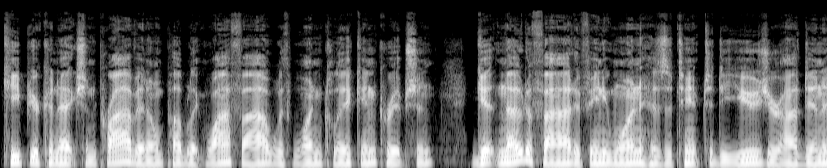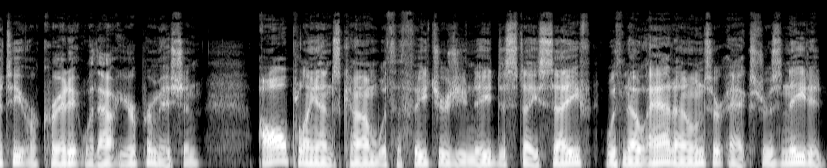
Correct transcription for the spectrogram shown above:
Keep your connection private on public Wi Fi with one click encryption. Get notified if anyone has attempted to use your identity or credit without your permission. All plans come with the features you need to stay safe with no add ons or extras needed.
